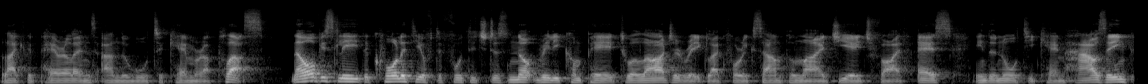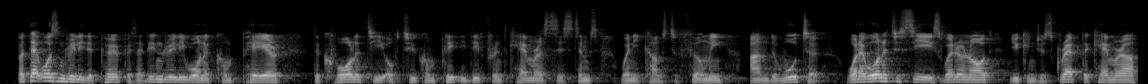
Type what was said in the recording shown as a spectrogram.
like the Paralenz Underwater Camera Plus. Now obviously the quality of the footage does not really compare to a larger rig like for example my GH5S in the Nauticam housing but that wasn't really the purpose. I didn't really want to compare the quality of two completely different camera systems when it comes to filming underwater. What I wanted to see is whether or not you can just grab the camera,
